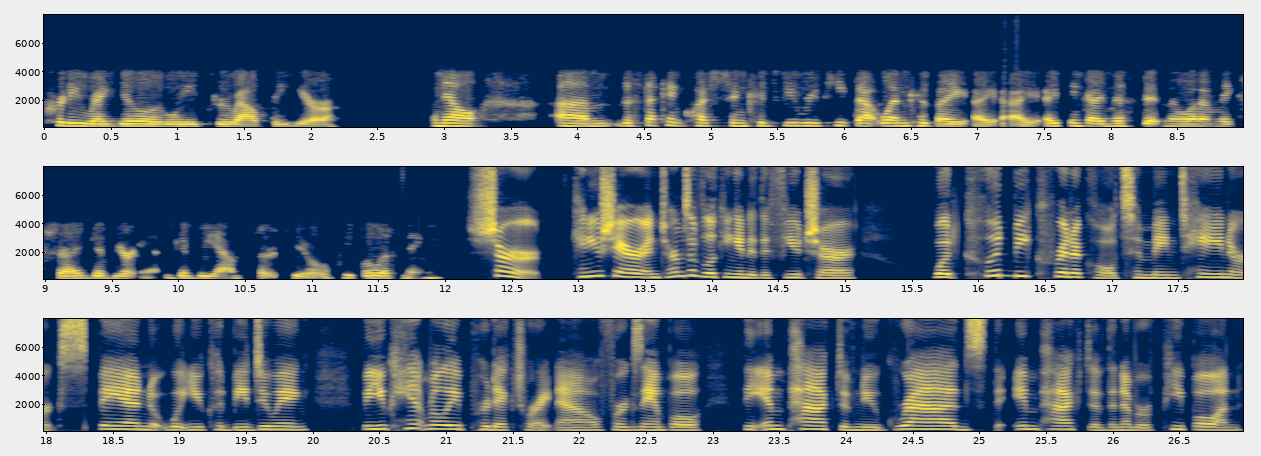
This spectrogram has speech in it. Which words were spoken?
pretty regularly throughout the year. Now, um, the second question, could you repeat that one? Because I, I, I think I missed it and I want to make sure I give your give the answer to people listening. Sure. Can you share, in terms of looking into the future, what could be critical to maintain or expand what you could be doing, but you can't really predict right now? For example, the impact of new grads, the impact of the number of people on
